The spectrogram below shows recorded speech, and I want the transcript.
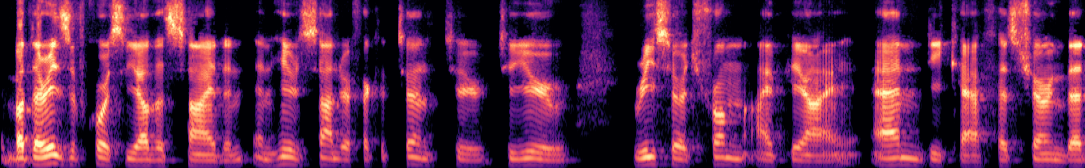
but there is, of course, the other side. And, and here, Sandra, if I could turn to, to you, research from IPI and DCAF has shown that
